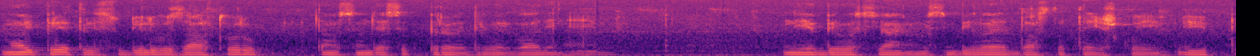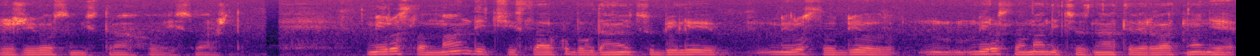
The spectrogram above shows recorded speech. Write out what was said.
moji prijatelji su bili u zatvoru tamo 71. druge godine nije bilo sjajno, mislim, bilo je dosta teško i, i preživao sam i strahove i svašta. Miroslav Mandić i Slavko Bogdanović su bili, Miroslav bio, Miroslav Mandića znate, verovatno, on je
